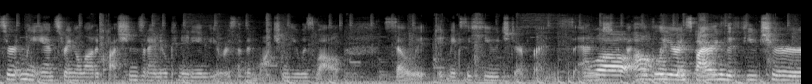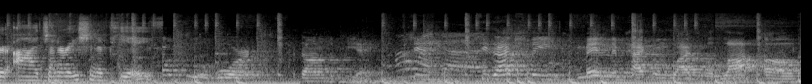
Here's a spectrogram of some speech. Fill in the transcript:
Certainly answering a lot of questions, and I know Canadian viewers have been watching you as well. So it, it makes a huge difference. And well, oh hopefully you're goodness. inspiring the future uh, generation of PAs. To award Adana the PA. She's, she's actually made an impact on the lives of a lot of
